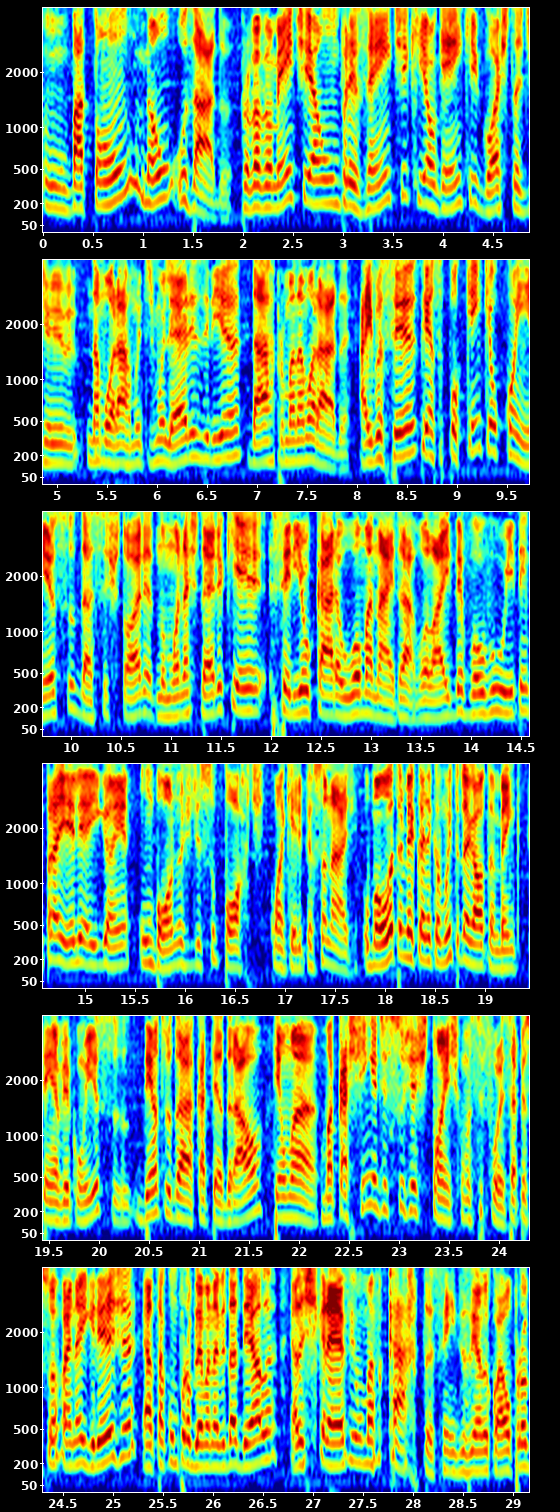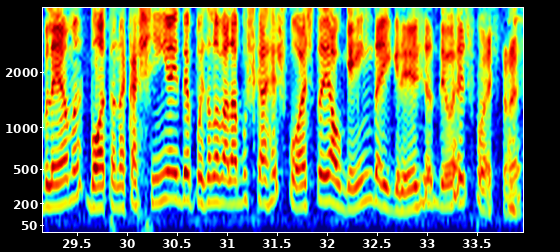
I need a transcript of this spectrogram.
um batom não usado. Provavelmente é um presente que alguém que gosta de namorar muitas mulheres iria dar pra uma namorada. Aí você pensa, pô, quem que eu conheço dessa história no monastério que seria o cara, o womanizer? Ah, vou lá e devolvo o item pra ele e aí ganha um bônus de suporte com aquele personagem. Uma outra mecânica muito legal também que tem a ver com isso, dentro da catedral tem uma, uma caixinha de sugestões, como se fosse. A pessoa vai na igreja, ela tá com um problema na vida dela, ela escreve uma carta, assim, dizendo qual é o problema, bota na caixinha e depois ela vai lá buscar a resposta e alguém da igreja deu a resposta, né?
